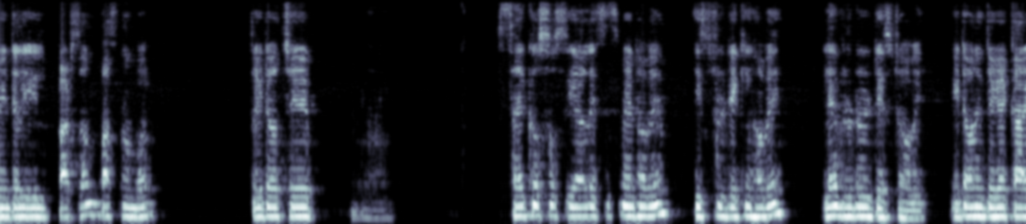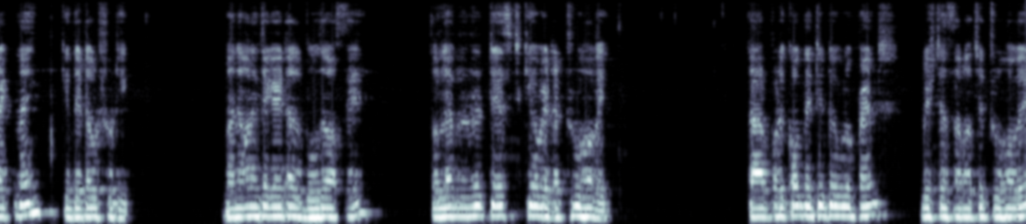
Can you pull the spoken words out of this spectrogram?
mentally ill person পাঁচ নম্বর। তো এটা হচ্ছে সাইকোসোশিয়াল অ্যাসেসমেন্ট হবে হিস্ট্রি টেকিং হবে ল্যাবরেটরি টেস্ট হবে। এটা অনেক জায়গায় কারেক্ট নাই, কিন্তু এটাও সঠিক। মানে অনেক জায়গায় এটা ভুল আছে। তো ল্যাবরেটরি টেস্ট কি হবে? এটা ট্রু হবে। তারপরে কগনিটিভ ডেভেলপমেন্ট অ্যান্সার হচ্ছে ট্রু হবে।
